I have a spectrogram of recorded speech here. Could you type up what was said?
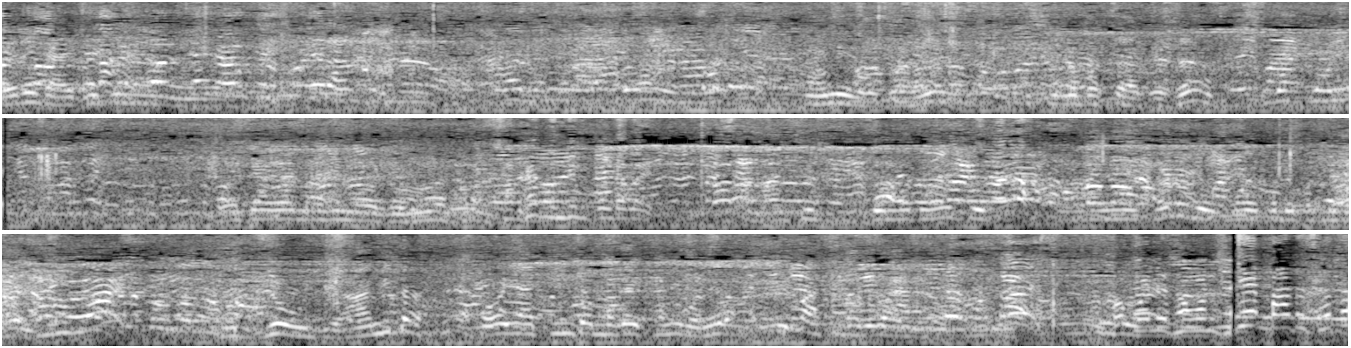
धेरै घाइते छ है ठुलो बच्चाहरूको छ जो हुन्थ्यो हामी त? अब यहाँ तिनवटा मकै खाने भनेर माथि मकै बाटो छ त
